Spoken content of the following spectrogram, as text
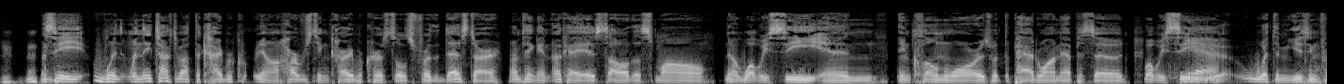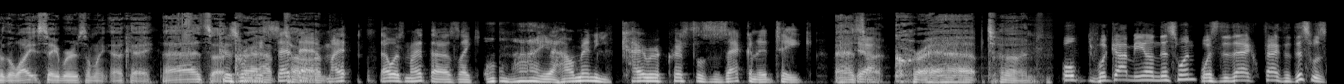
See, when when they talked about the kyber, you know, harvesting kyber crystals for the Death Star, I'm thinking, okay, it's all the small, you know, what we see in in Clone Wars with the Padawan episode, what we see Yeah. with them using for the lightsabers. I'm like, okay, that's a Because when they crap said that, my that was my thought. I was like, "Oh my, how many Kyber crystals is that going to take?" That's Yeah. a crap ton. Well, what got me on this one was the that fact that this was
